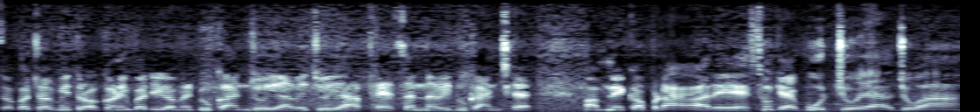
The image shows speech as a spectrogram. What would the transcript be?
શકો છો મિત્રો, ઘણી બધી અમે દુકાન જોઈ આવે જોઈએ આ ફેશન નવી દુકાન છે. અમને કપડાં, અરે, શું કહેવાય, બૂટ જોયા, જોવા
